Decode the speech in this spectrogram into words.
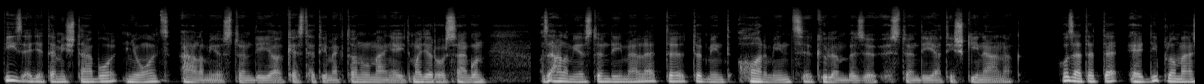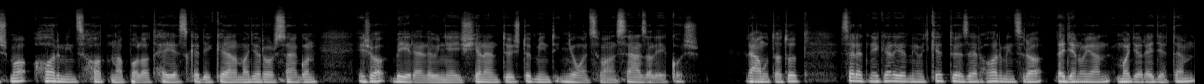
10 egyetemistából 8 állami ösztöndíjjal kezdheti meg tanulmányait Magyarországon, az állami ösztöndíj mellett több mint 30 különböző ösztöndíjat is kínálnak. Hozzátette, egy diplomás ma 36 nap alatt helyezkedik el Magyarországon, és a bérelőnye is jelentős, több mint 80 százalékos. Rámutatott, szeretnék elérni, hogy 2030-ra legyen olyan magyar egyetem,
